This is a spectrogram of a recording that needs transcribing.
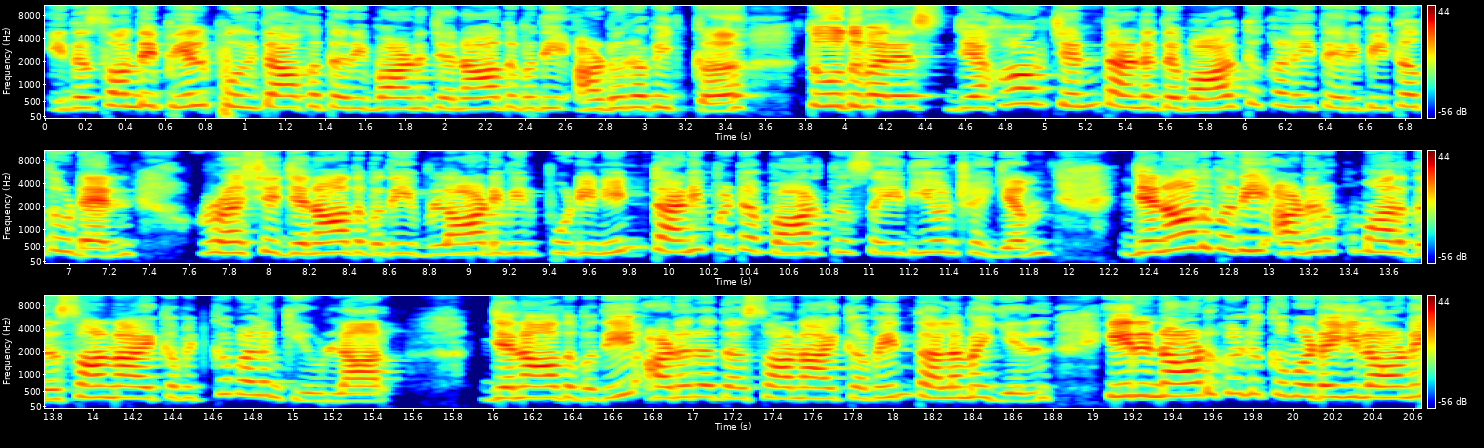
இந்த சந்திப்பில் புதிதாக தெரிவான ஜனாதிபதி அடுரவிக்கு தூதுவர் எஸ் ஜெஹார்ஜன் தனது வாழ்த்துக்களை தெரிவித்ததுடன் ரஷ்ய ஜனாதிபதி விளாடிமிர் புடினின் தனிப்பட்ட வாழ்த்து செய்தியொன்றையும் ஜனாதிபதி அனுர்குமார் திசாநாயக்கவிற்கு வழங்கியுள்ளார். ஜனாதிபதி அனுர தசாநாயக்கவின் தலைமையில் இரு நாடுகளுக்கும் இடையிலான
